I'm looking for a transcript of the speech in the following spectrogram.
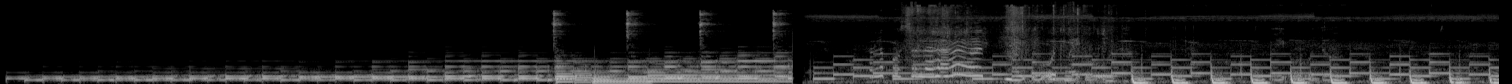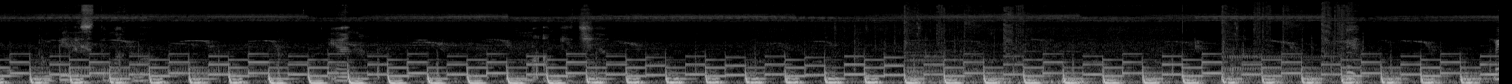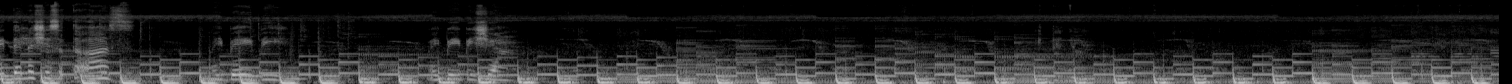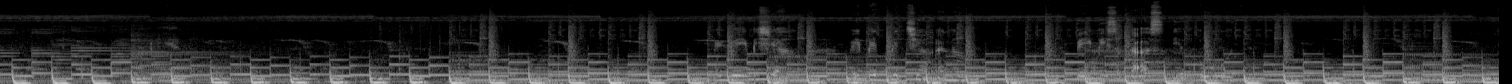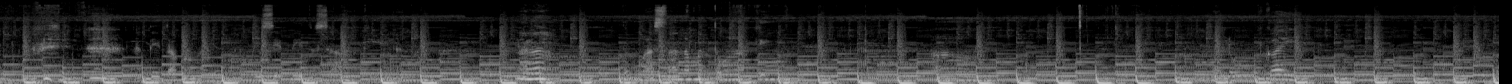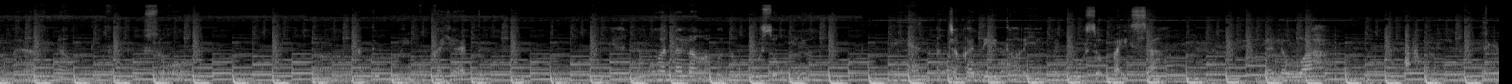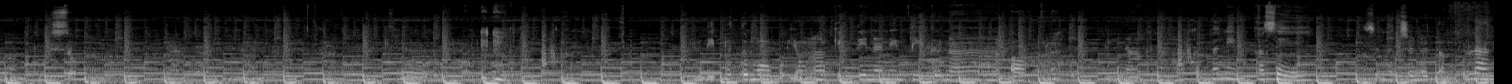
Hala po sa lahat. May uod, may uod. May dala siya sa taas. May baby. May baby siya. Kita niyo. Ayan. May baby siya. May bit-bit siyang ano, baby sa taas yung tumubo yung aking tinanim dito na okra. Hindi na ako nakakatanim kasi sunod-sunod ang ulan.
